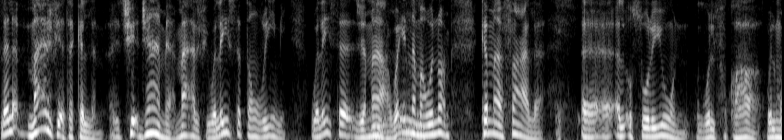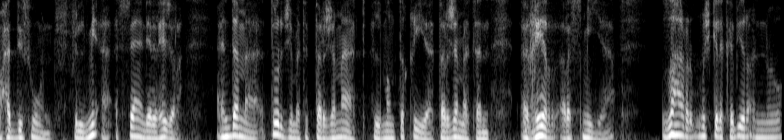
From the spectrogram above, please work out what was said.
لا لا معرفي اتكلم شيء جامع معرفي وليس تنظيمي وليس جماعة وإنما هو نوع كما فعل آه، الأصوليون والفقهاء والمحدثون في المئة الثانية للهجرة عندما ترجمت الترجمات المنطقية ترجمة غير رسمية ظهر مشكلة كبيرة أنه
